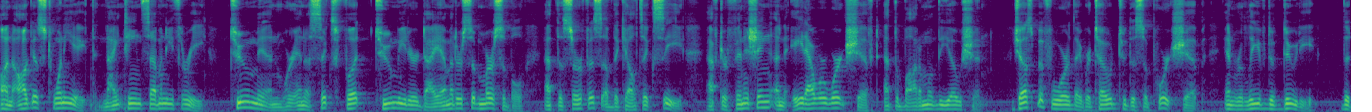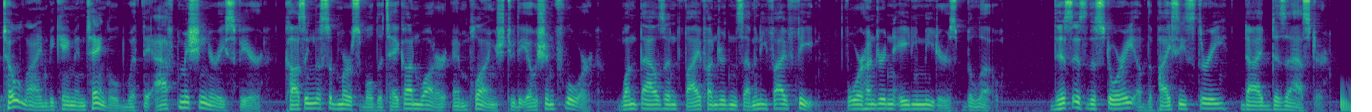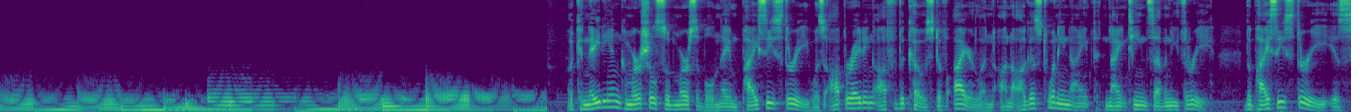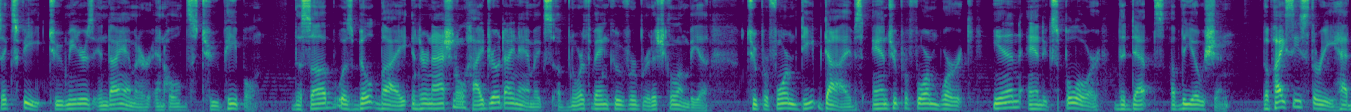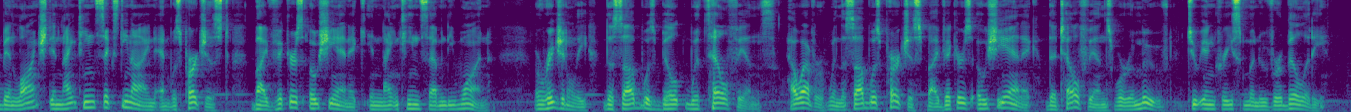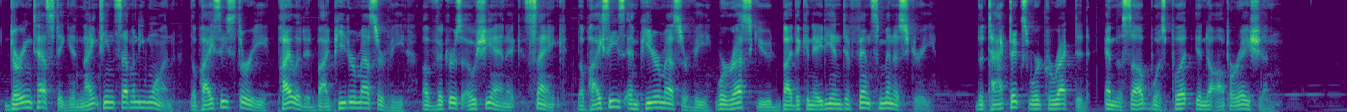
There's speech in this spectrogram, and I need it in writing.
On August 28, 1973, two men were in a 6 foot, 2 meter diameter submersible at the surface of the Celtic Sea after finishing an 8 hour work shift at the bottom of the ocean. Just before they were towed to the support ship and relieved of duty, the tow line became entangled with the aft machinery sphere, causing the submersible to take on water and plunge to the ocean floor 1,575 feet, 480 meters below. This is the story of the Pisces 3 dive disaster. A Canadian commercial submersible named Pisces 3 was operating off of the coast of Ireland on August 29, 1973. The Pisces 3 is 6 feet 2 meters in diameter and holds two people. The sub was built by International Hydrodynamics of North Vancouver, British Columbia, to perform deep dives and to perform work in and explore the depths of the ocean. The Pisces 3 had been launched in 1969 and was purchased by Vickers Oceanic in 1971. Originally, the sub was built with tail fins. However, when the sub was purchased by Vickers Oceanic, the tail fins were removed to increase maneuverability. During testing in 1971, the Pisces 3, piloted by Peter Messervy of Vickers Oceanic, sank. The Pisces and Peter Messervy were rescued by the Canadian Defense Ministry. The tactics were corrected, and the sub was put into operation.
